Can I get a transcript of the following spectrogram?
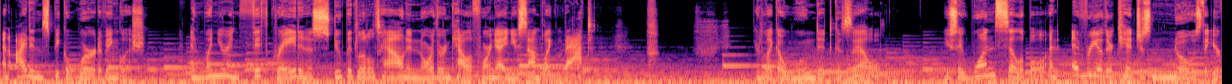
and I didn't speak a word of English. And when you're in fifth grade in a stupid little town in Northern California and you sound like that, you're like a wounded gazelle. You say one syllable, and every other kid just knows that you're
